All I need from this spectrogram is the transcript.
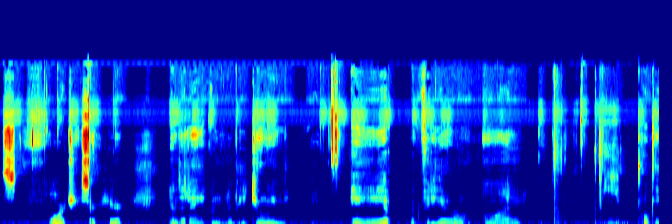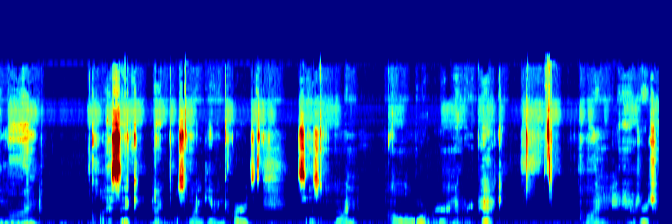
it's Lore Chaser here, and today I'm going to be doing a video on the Pokemon Classic 9 plus 1 gaming cards. It says 1 all or rare in every pack. On average,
